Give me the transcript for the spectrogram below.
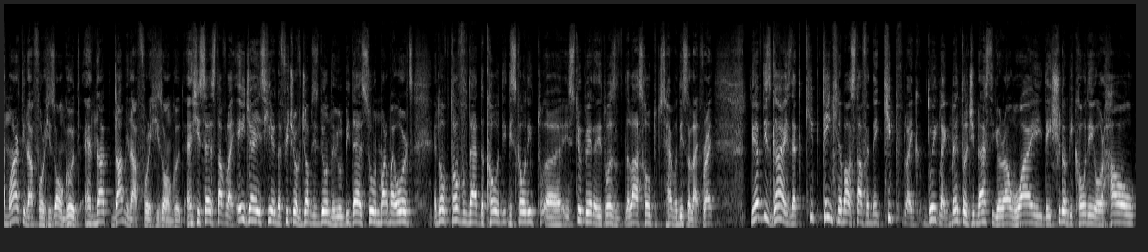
smart enough for his own good and not dumb enough for his own good. And he says stuff like AGI is here, and the future of jobs is doomed, we will be there soon, mark my words. And on top of that, the code, this coding uh, is stupid and it was the last hope to have a decent life, right? You have these guys that keep thinking about stuff and they keep like doing like mental gymnastics around why they shouldn't be coding or how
